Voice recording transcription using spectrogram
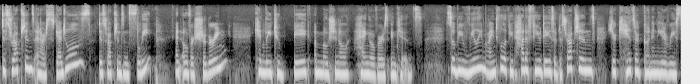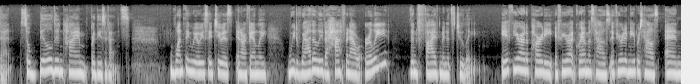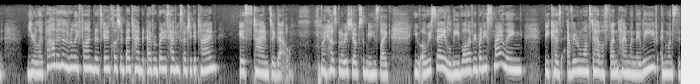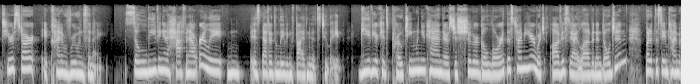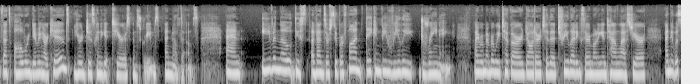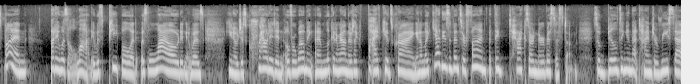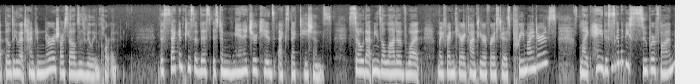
disruptions in our schedules, disruptions in sleep, and over sugaring can lead to big emotional hangovers in kids. So be really mindful if you've had a few days of disruptions, your kids are going to need a reset. So build in time for these events. One thing we always say too is in our family, we'd rather leave a half an hour early than five minutes too late. If you're at a party, if you're at grandma's house, if you're at a neighbor's house, and you're like, wow, this is really fun, but it's getting close to bedtime, but everybody's having such a good time, it's time to go. My husband always jokes with me. He's like, You always say, leave while everybody's smiling because everyone wants to have a fun time when they leave. And once the tears start, it kind of ruins the night. So leaving it a half an hour early is better than leaving five minutes too late. Give your kids protein when you can. There's just sugar galore at this time of year, which obviously I love and indulge in. But at the same time, if that's all we're giving our kids, you're just going to get tears and screams and meltdowns. And even though these events are super fun, they can be really draining. I remember we took our daughter to the tree lighting ceremony in town last year, and it was fun, but it was a lot. It was people and it was loud and it was, you know, just crowded and overwhelming. And I'm looking around, there's like five kids crying. And I'm like, yeah, these events are fun, but they tax our nervous system. So building in that time to reset, building in that time to nourish ourselves is really important. The second piece of this is to manage your kids' expectations. So that means a lot of what my friend Carrie Conti refers to as pre-minders, like, hey, this is going to be super fun,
